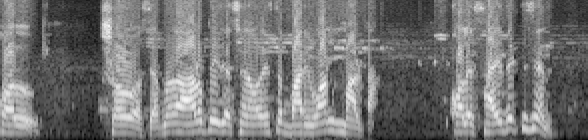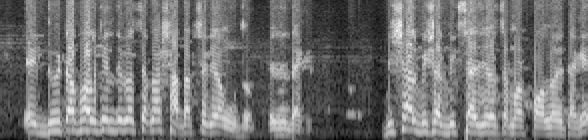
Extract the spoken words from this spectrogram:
ফল সহ আছে। আপনারা আরও পেয়ে যাচ্ছেন আমার কাছে বাড়ি ওয়ান মালটা। ফলের সাইজ দেখতেছেন? এই দুইটা ফল কিন্তু হচ্ছে আপনার সাত আটশো গ্রাম ওজন। এই যে দেখেন। বিশাল বিশাল বিগ সাইজের হচ্ছে আমার ফল হয়ে থাকে।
